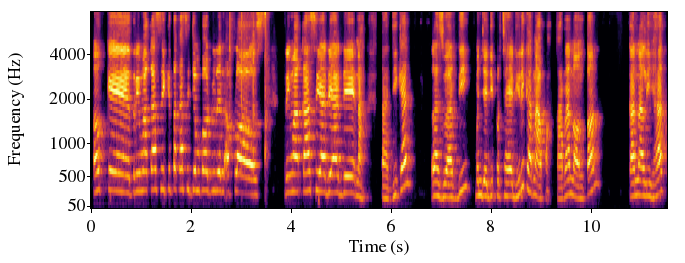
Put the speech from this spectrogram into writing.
Oke, terima kasih. Kita kasih jempol dulu dan aplaus. Terima kasih adik-adik. Nah, tadi kan Lazuardi menjadi percaya diri karena apa? Karena nonton, karena lihat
